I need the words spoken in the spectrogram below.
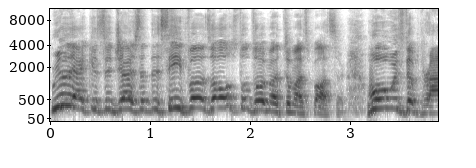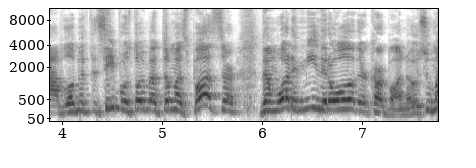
Really, I can suggest that the Seifa is also talking about Tumas Basar. What was the problem? If the Seifa was talking about Tumas Basar, then what it mean that all other carbonos, all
